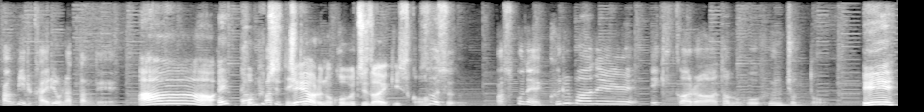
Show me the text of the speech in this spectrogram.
缶ビール買えるようになったんで、ああ、え、小淵、JR の小淵沢駅ですか？そうです。あそこね、車で駅から多分5分ちょっと。えー、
